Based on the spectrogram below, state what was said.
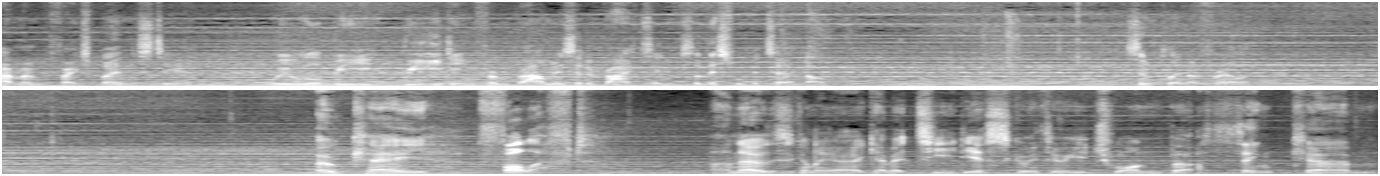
can't remember if I explained this to you, we will be reading from RAM instead of writing, so this will be turned on. Simple enough really. Okay, for left. I know this is going to uh, get a bit tedious going through each one, but I think um,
